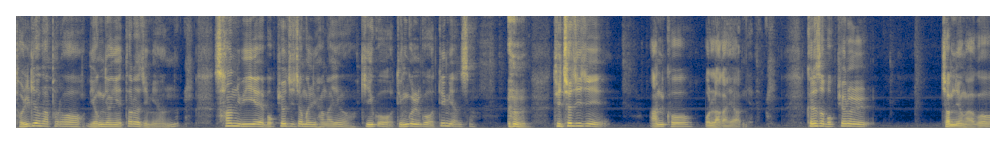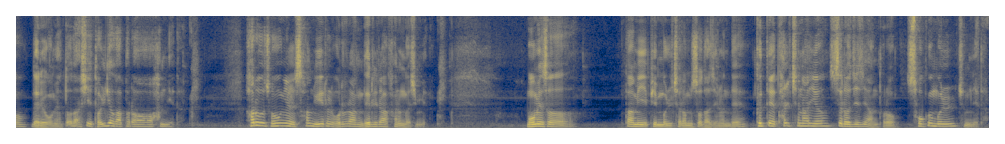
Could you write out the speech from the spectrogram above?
돌격 앞으로 명령이 떨어지면 산 위의 목표 지점을 향하여 기고 뒹굴고 뛰면서 뒤처지지 않고 올라가야 합니다. 그래서 목표를 점령하고 내려오면 또다시 돌격 앞으로 합니다. 하루 종일 산 위를 오르락 내리락 하는 것입니다. 몸에서 땀이 빗물처럼 쏟아지는데 그때 탈천하여 쓰러지지 않도록 소금을 줍니다.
